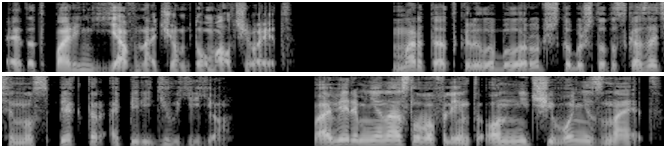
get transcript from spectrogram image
Этот парень явно о чем-то умалчивает. Марта открыла было рот, чтобы что-то сказать, но Спектр опередил ее. «Поверь мне на слово, Флинт, он ничего не знает».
